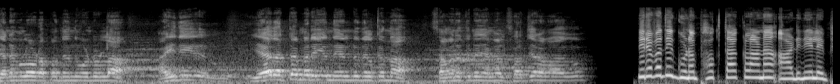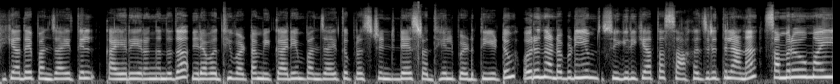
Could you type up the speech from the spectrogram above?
ജനങ്ങളോടൊപ്പം നിന്നുകൊണ്ടുള്ള ഐതി ഏതറ്റം വരെയും നീണ്ടു നിൽക്കുന്ന സമരത്തിന് ഞങ്ങൾ സജ്ജരമാകും നിരവധി ഗുണഭോക്താക്കളാണ് ആടിനെ ലഭിക്കാതെ പഞ്ചായത്തിൽ കയറിയിറങ്ങുന്നത്. നിരവധി വട്ടം ഇക്കാര്യം പഞ്ചായത്ത് പ്രസിഡന്റിന്റെ ശ്രദ്ധയിൽപ്പെടുത്തിയിട്ടും ഒരു നടപടിയും സ്വീകരിക്കാത്ത സാഹചര്യത്തിലാണ് സമരവുമായി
